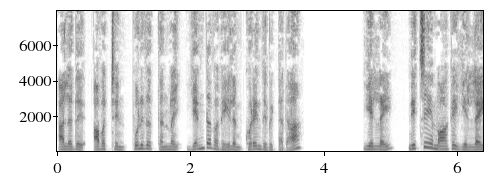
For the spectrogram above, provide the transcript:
அல்லது அவற்றின் புனிதத்தன்மை எந்த வகையிலும் குறைந்துவிட்டதா? இல்லை நிச்சயமாக இல்லை.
